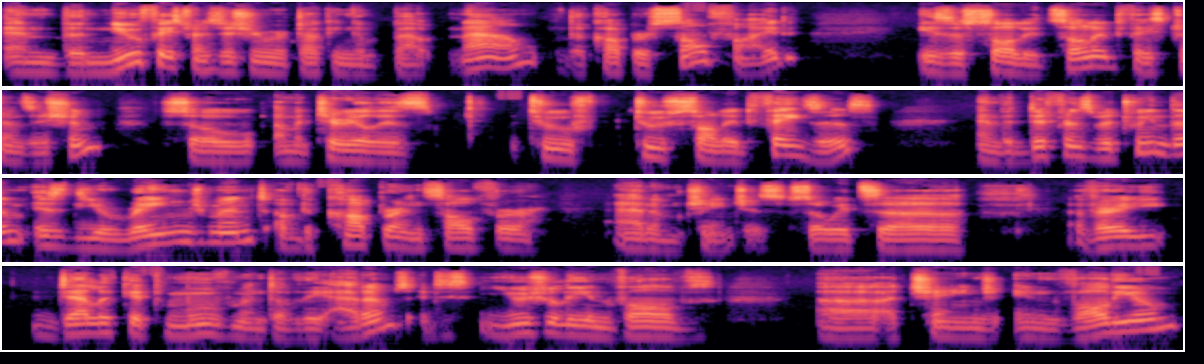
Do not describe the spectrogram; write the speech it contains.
and the new phase transition we're talking about now, the copper sulfide, is a solid solid phase transition. So a material is two two solid phases, and the difference between them is the arrangement of the copper and sulfur atom changes. So it's a, a very delicate movement of the atoms. It usually involves uh, a change in volume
